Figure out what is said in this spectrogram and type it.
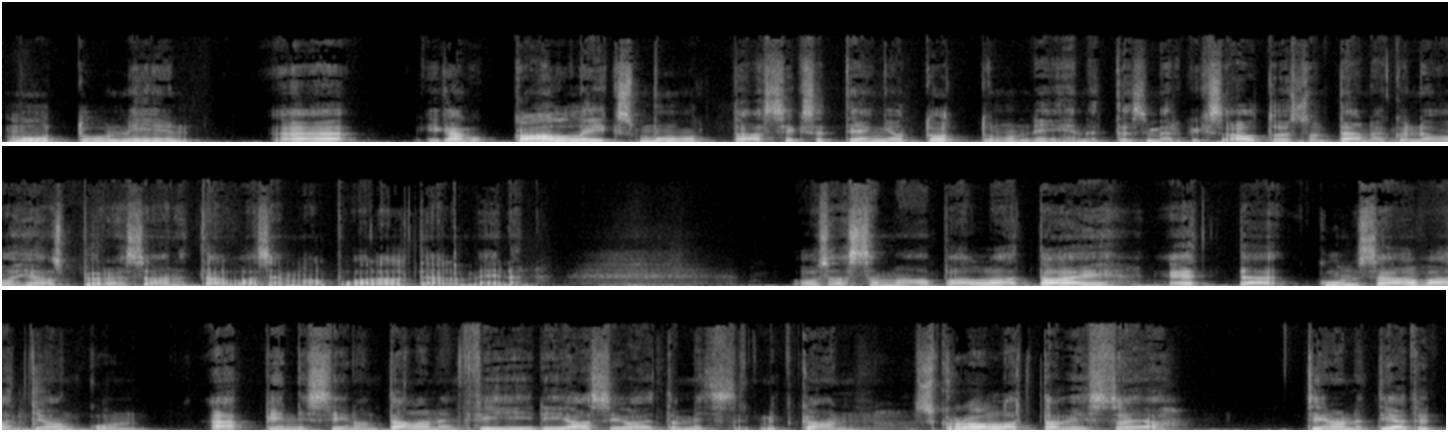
muuttuu niin ö, ikään kuin kalliiksi muuttaa siksi, että jengi on tottunut niihin, että esimerkiksi autoissa on tämän näköinen ohjauspyörä aina täällä vasemmalla puolella täällä meidän osassa maapalloa, tai että kun sä avaat jonkun appin, niin siinä on tällainen feedi asioita, mitkä on scrollattavissa ja siinä on ne tietyt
